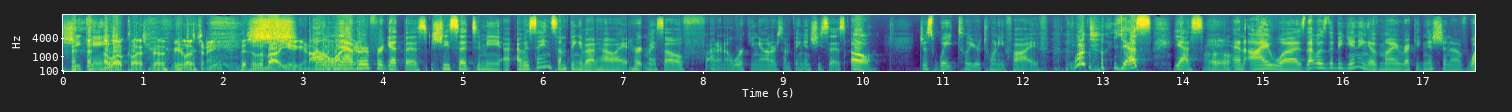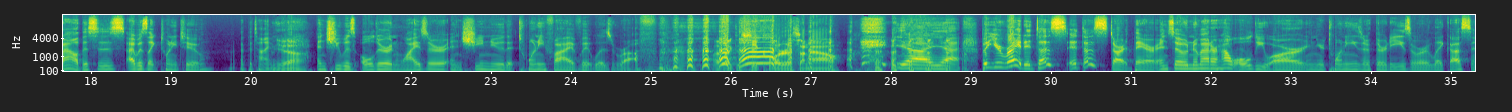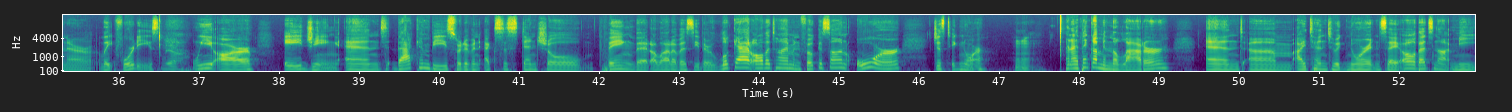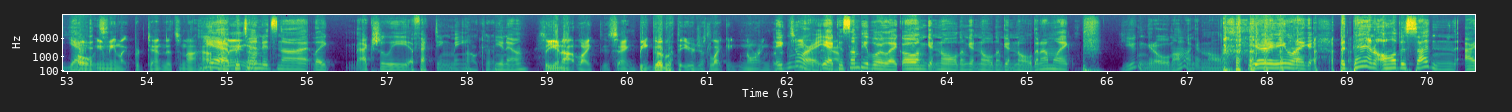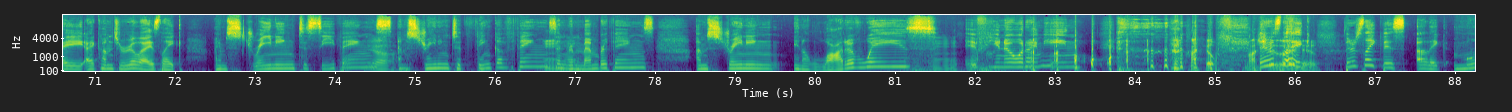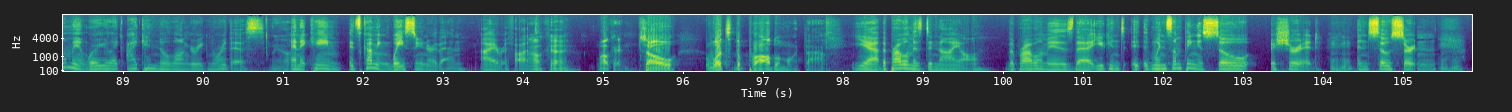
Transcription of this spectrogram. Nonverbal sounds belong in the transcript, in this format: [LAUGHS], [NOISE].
she [LAUGHS] came. Hello, Clarissa, if you're listening. This is about you. You're not I'll going to like never forget this. She said to me, I, I was saying something about how I had hurt myself, I don't know, working out or something. And she says, Oh, just wait till you're 25. What? [LAUGHS] yes, yes. Oh. And I was, that was the beginning of my recognition of, wow, this is, I was like 22 at the time. Yeah. And she was older and wiser, and she knew that 25, it was rough. Oh, I'd like to see [LAUGHS] Clarissa now. [LAUGHS] yeah, yeah. But you're right. It does it does start there. And so no matter how old you are in your 20s or 30s or like us in our late 40s, Yeah. we are aging and that can be sort of an existential thing that a lot of us either look at all the time and focus on or just ignore. Hmm. And I think I'm in the latter and um, I tend to ignore it and say, "Oh, that's not me yet." Oh, you mean like pretend it's not happening? yeah, pretend or- it's not like actually affecting me. Okay. You know? So you're not like saying be good with it. You're just like ignoring it's Ignore it. Yeah, because some people are like, "Oh, I'm getting old. I'm getting old. I'm getting old," and I'm like, "Pfft, "You can get old. I'm not getting old." you know what I mean? Like, [LAUGHS] but then all of a sudden, I I come to realize like. I'm straining to see things. Yeah. I'm straining to think of things and remember things. I'm straining in a lot of ways, if you know what I mean. [LAUGHS] I hope, not there's sure that I like do. there's like this uh, like moment where you're like I can no longer ignore this. Yeah. And it came it's coming way sooner than I ever thought. Okay. Okay. So what's the problem with that? Yeah, the problem is denial. The problem is that you can it, when something is so assured Mm-hmm. and so certain,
